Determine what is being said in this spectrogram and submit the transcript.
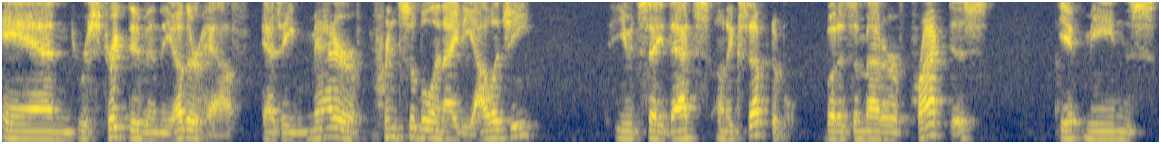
and restrictive in the other half, as a matter of principle and ideology, you'd say that's unacceptable. But as a matter of practice, it means,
